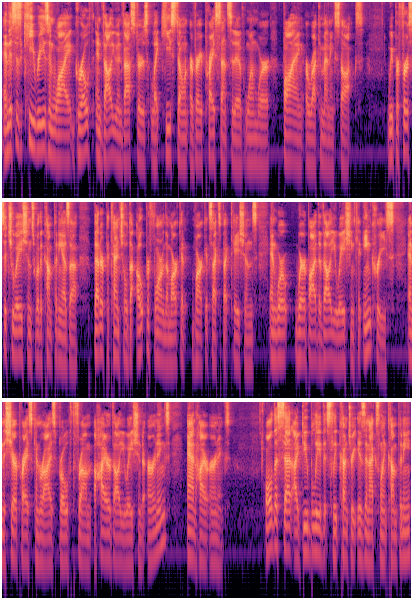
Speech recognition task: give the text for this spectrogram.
And this is a key reason why growth and value investors like Keystone are very price sensitive when we're buying or recommending stocks. We prefer situations where the company has a better potential to outperform the market market's expectations and where, whereby the valuation can increase and the share price can rise both from a higher valuation to earnings and higher earnings. All this said, I do believe that Sleep Country is an excellent company.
